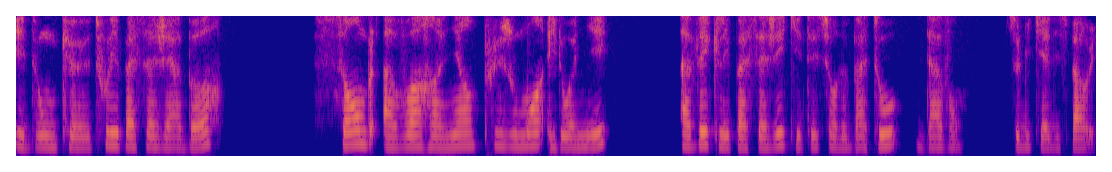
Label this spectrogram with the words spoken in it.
Et donc euh, tous les passagers à bord semblent avoir un lien plus ou moins éloigné avec les passagers qui étaient sur le bateau d'avant, celui qui a disparu.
